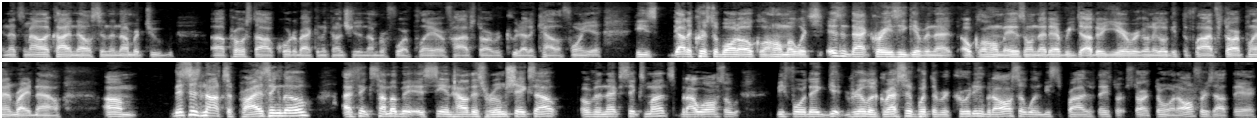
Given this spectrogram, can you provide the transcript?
and that's Malachi Nelson, the number two uh, pro style quarterback in the country, the number four player, five star recruit out of California. He's got a crystal ball to Oklahoma, which isn't that crazy given that Oklahoma is on that every other year. We're going to go get the five star plan right now. Um, this is not surprising, though. I think some of it is seeing how this room shakes out over the next six months, but I will also before they get real aggressive with the recruiting, but I also wouldn't be surprised if they start, start throwing offers out there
